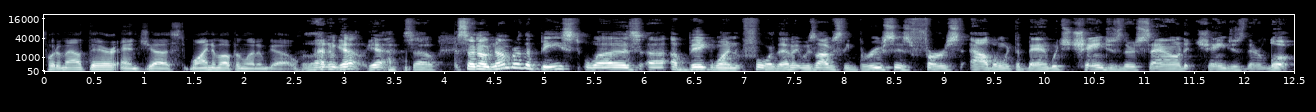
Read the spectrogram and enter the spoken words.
put him out there and just wind him up and let him go. Let him go. Yeah. So so no, Number of the Beast was uh, a big one for them. It was obviously Bruce's first album with the band, which changes their sound, it changes their look,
